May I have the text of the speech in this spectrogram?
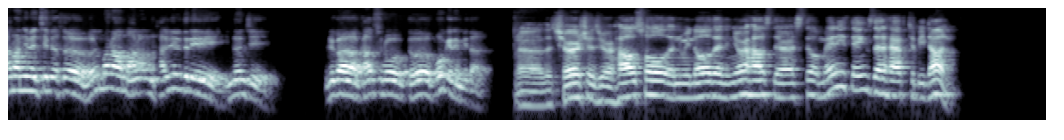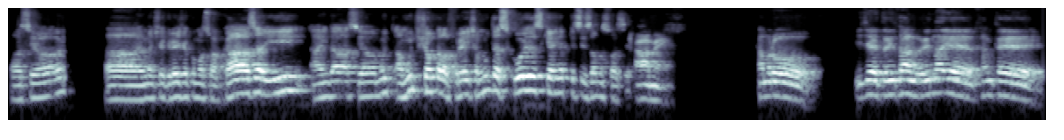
하나님의 집에서 얼마나 많은 할 일들이 있는지 우리가 갈수록 더 보게 됩니다. Uh, the church is your household, and we know that in your house there are still many things that have to be done. Ó Senhor, ah, realmente a igreja como a sua casa e ainda, Senhor, há muito, há muito chão pela frente, há muitas coisas que ainda precisamos fazer. 아멘. 참으로 이제 더 이상 어린 나이의 상태에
